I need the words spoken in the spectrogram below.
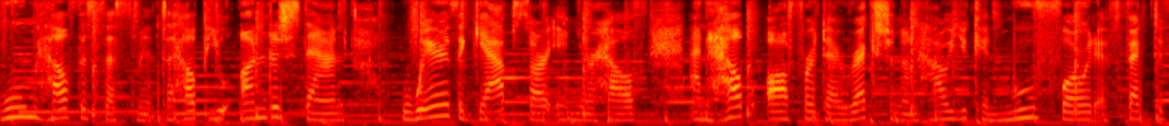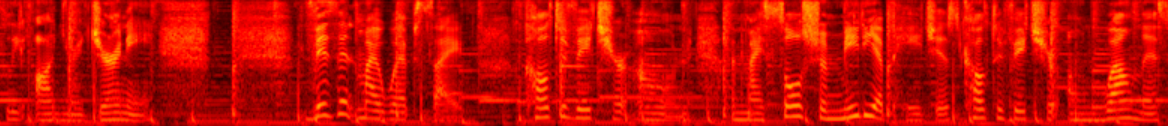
womb health assessment to help you understand where the gaps are in your health and help offer direction on how you can move forward effectively on your journey. Visit my website, Cultivate Your Own, and my social media pages, Cultivate Your Own Wellness,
